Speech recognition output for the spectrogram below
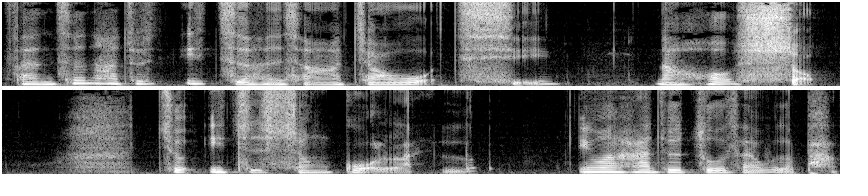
反正他就一直很想要教我骑，然后手就一直伸过来了，因为他就坐在我的旁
